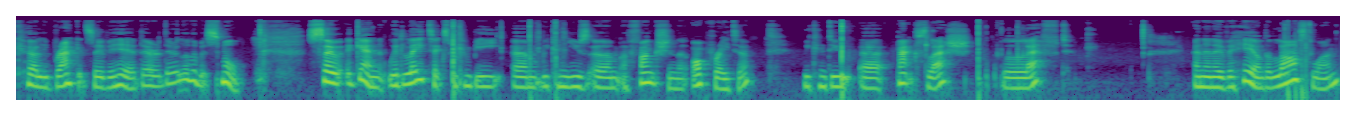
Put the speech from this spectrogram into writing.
curly brackets over here? They're they're a little bit small. So again, with LaTeX, we can be um, we can use um, a function, an operator, we can do uh, backslash left. And then over here on the last one,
